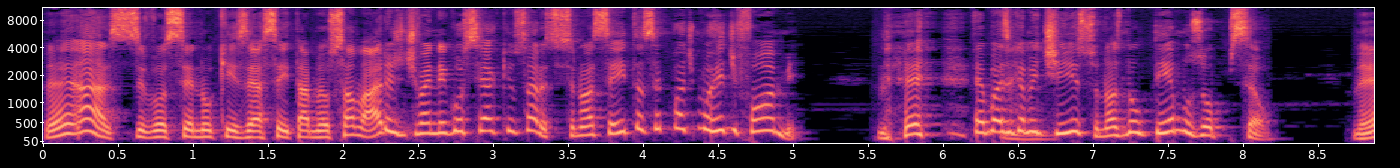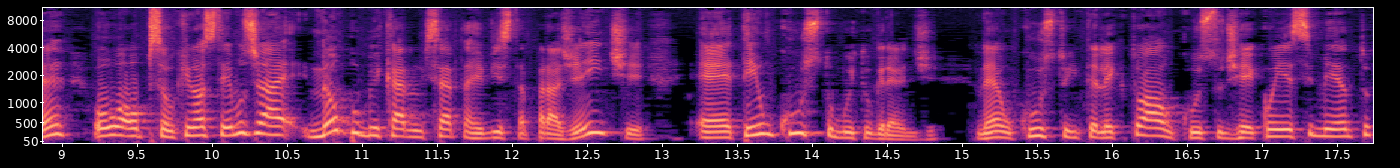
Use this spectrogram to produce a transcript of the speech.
Né? Ah, se você não quiser aceitar meu salário, a gente vai negociar aqui o salário. Se você não aceita, você pode morrer de fome. Né? É basicamente isso. Nós não temos opção. Né? Ou a opção que nós temos já é não publicar em certa revista para a gente é, tem um custo muito grande, né? Um custo intelectual, um custo de reconhecimento.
